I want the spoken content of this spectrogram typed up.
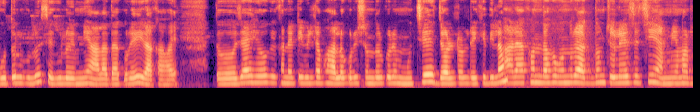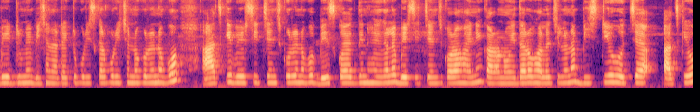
বোতলগুলো সেগুলো এমনি আলাদা করেই রাখা হয়। তো যাই হোক, এখানে টেবিলটা ভালো করে সুন্দর করে মুছে জল টল রেখে দিলাম। আর এখন দেখো বন্ধুরা, একদম চলে এসেছি। আমি আমার বেডরুমে বিছানাটা একটু পরিষ্কার পরিচ্ছন্ন করে নেব। আজকে বেডশিট চেঞ্জ করে নেব। বেশ কয়েকদিন হয়ে গেল বেডশিট চেঞ্জ করা হয়নি, কারণ ওয়েদারও ভালো ছিল না, বৃষ্টিও হচ্ছে আজকেও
